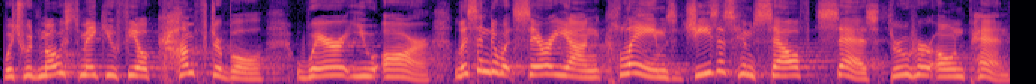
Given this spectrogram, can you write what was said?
which would most make you feel comfortable where you are. Listen to what Sarah Young claims Jesus himself says through her own pen.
